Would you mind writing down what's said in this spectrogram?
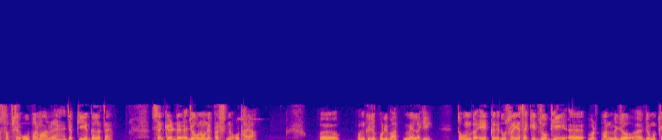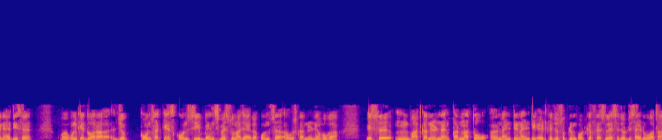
सबसे ऊपर मान रहे हैं, जबकि ये गलत है। संकीर्ण जो उन्होंने प्रश्न उठाया उनकी जो पूरी बात में लगी तो उनका एक दूसरा ये था कि जो भी वर्तमान में जो जो मुख्य न्यायाधीश है उनके द्वारा जो कौन सा केस कौन सी बेंच में सुना जाएगा, कौन सा उसका निर्णय होगा, इस बात का निर्णय करना तो 1998 के जो सुप्रीम कोर्ट के फैसले से जो डिसाइड हुआ था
